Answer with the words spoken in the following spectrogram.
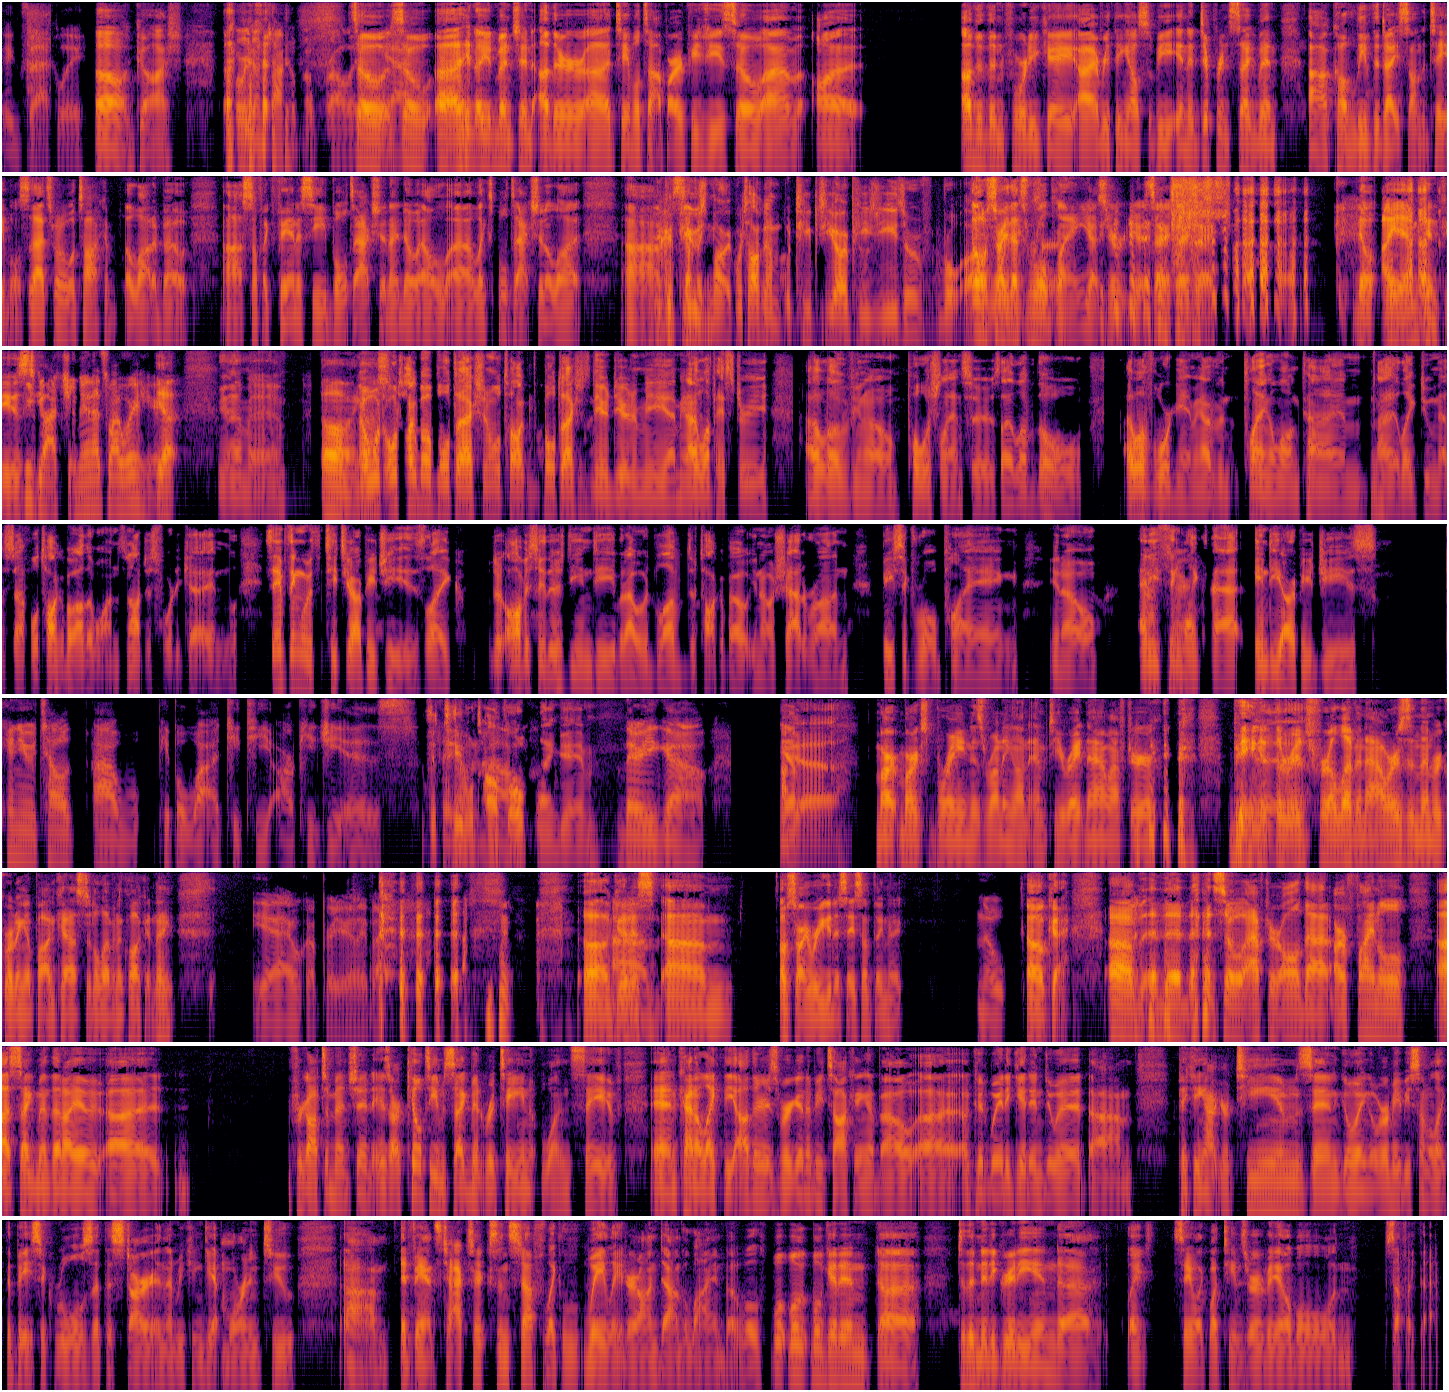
exactly, Oh gosh. or we don't talk about Brawley. so yeah. so uh, I know you'd mentioned other uh, tabletop RPGs. So um uh, other than 40k, uh, everything else will be in a different segment uh, called "Leave the Dice on the Table." So that's what we'll talk a, a lot about uh, stuff like fantasy, bolt action. I know El uh, likes bolt action a lot. Um, You're stuff confused, like- Mark. We're talking about TTRPGs or ro- uh, Oh, sorry, that's role playing. Yes, you're. you're sorry, sorry, sorry. No, I am we confused. got you, man. That's why we're here. Yeah. yeah, man. Oh my No, we'll, we'll talk about bolt action. We'll talk bolt action's near and dear to me. I mean, I love history. I love you know Polish lancers. I love the whole. I love wargaming. I've been playing a long time. Mhm. I like doing that stuff. We'll talk about other ones, not just 40k. And same thing with TTRPGs. Like, obviously there's D and D, but I would love to talk about you know Shadowrun, basic role playing. You know, anything like that. Indie RPGs. Can you tell uh, w- people what a TTRPG is? It's a if they don't tabletop role playing game. There you go. Yep. Yeah. Mark Mark's brain is running on empty right now after being at the ridge for eleven hours and then recording a podcast at eleven o'clock at night. Yeah, I woke up pretty early, but oh goodness. Um, oh, sorry. Were you gonna say something, Nick? No. Oh, okay. Um, and then so after all that, our final uh, segment that I uh, forgot to mention is our kill team segment. Retain one save, and kind of like the others, we're going to be talking about uh, a good way to get into it. Um, picking out your teams and going over maybe some of like the basic rules at the start and then we can get more into um advanced tactics and stuff like way later on down the line but we'll we'll we'll, we'll get in uh to the nitty gritty and uh like say like what teams are available and stuff like that.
